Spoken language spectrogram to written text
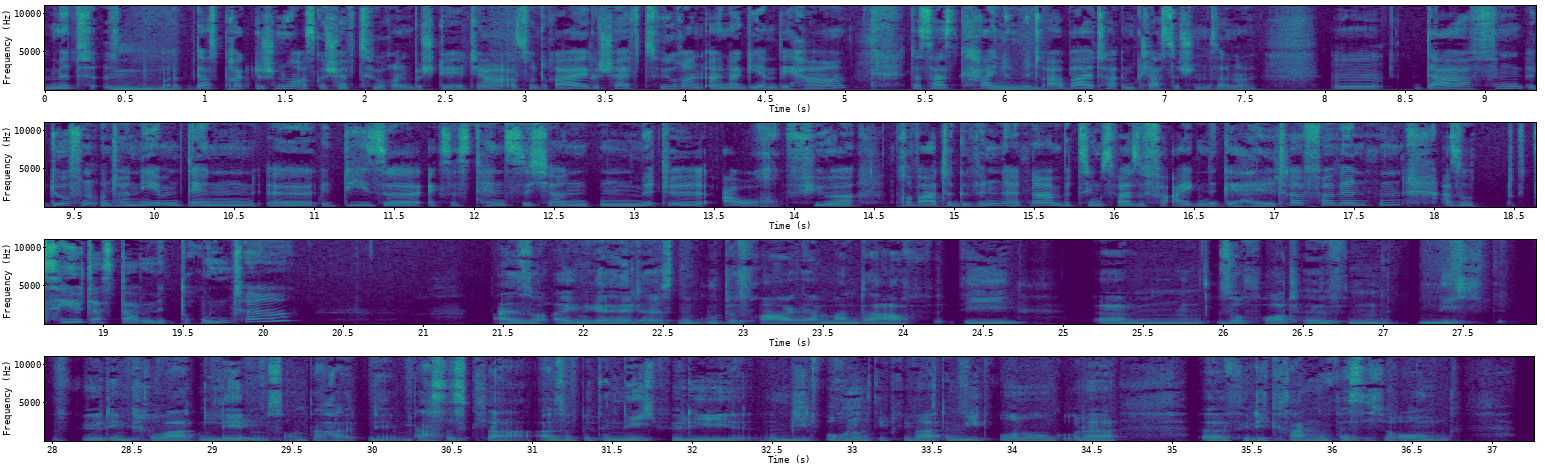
mit, mhm. das praktisch nur aus Geschäftsführern besteht, ja. Also drei Geschäftsführer in einer GmbH. Das heißt keine mhm. Mitarbeiter im klassischen Sinne. Mm, Darfen, dürfen Unternehmen denn äh, diese existenzsichernden Mittel auch für private Gewinnentnahmen beziehungsweise für eigene Gehälter verwenden? Also zählt das da mit drunter? Also eigene Gehälter ist eine gute Frage. Man darf die ähm, Soforthilfen nicht für den privaten Lebensunterhalt nehmen. Das ist klar. Also bitte nicht für die Mietwohnung, die private Mietwohnung oder äh, für die Krankenversicherung.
